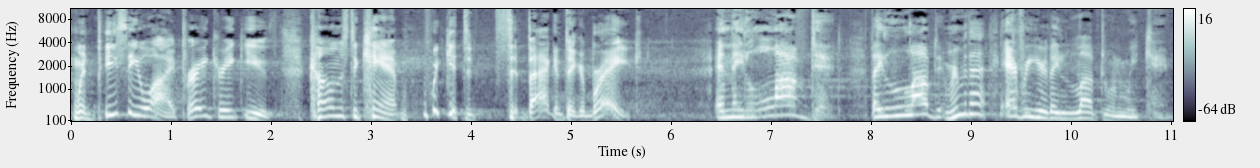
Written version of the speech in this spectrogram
when PCY, Prairie Creek Youth, comes to camp, we get to sit back and take a break. And they loved it. They loved it. Remember that? Every year they loved when we came.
